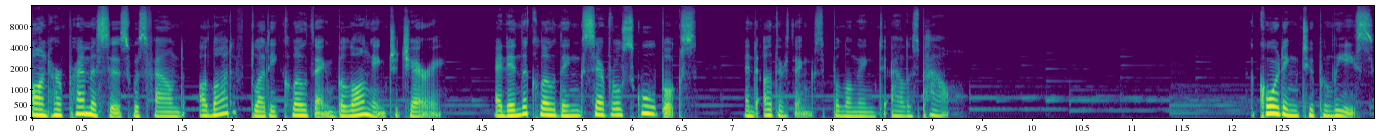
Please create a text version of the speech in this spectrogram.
On her premises was found a lot of bloody clothing belonging to Cherry, and in the clothing several school books and other things belonging to Alice Powell. According to police,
